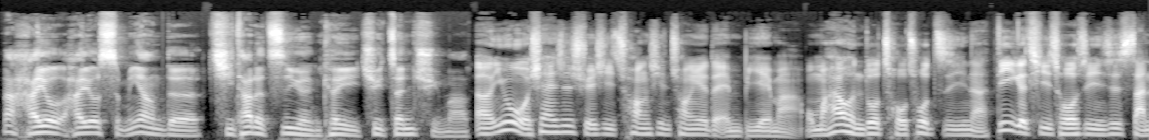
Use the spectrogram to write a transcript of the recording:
那还有还有什么样的其他的资源可以去争取吗？呃，因为我现在是学习创新创业的 MBA 嘛，我们还有很多筹措资金啊。第一个其实筹措资金是三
